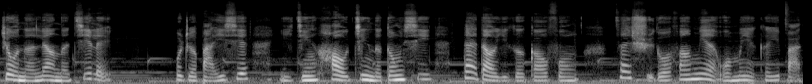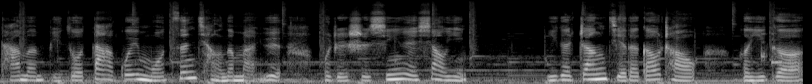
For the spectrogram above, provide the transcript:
旧能量的积累，或者把一些已经耗尽的东西带到一个高峰。在许多方面，我们也可以把它们比作大规模增强的满月，或者是新月效应，一个章节的高潮。和一个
